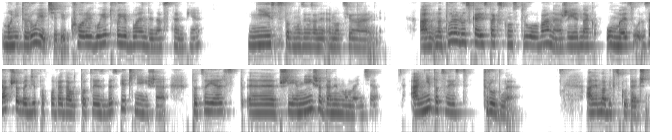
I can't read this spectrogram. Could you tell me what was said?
monitoruje ciebie, koryguje twoje błędy na wstępie, nie jest z tobą związany emocjonalnie. A natura ludzka jest tak skonstruowana, że jednak umysł zawsze będzie podpowiadał to, co jest bezpieczniejsze, to, co jest e, przyjemniejsze w danym momencie, a nie to, co jest trudne, ale ma być skutecznie.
